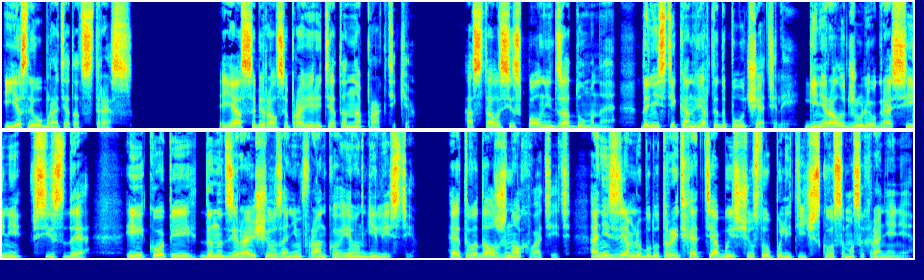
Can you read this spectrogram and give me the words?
если убрать этот стресс? Я собирался проверить это на практике. Осталось исполнить задуманное, донести конверты до получателей, генерала Джулио Грассини в СИСД, и копии до надзирающего за ним Франко Евангелисти. Этого должно хватить. Они землю будут рыть хотя бы из чувства политического самосохранения.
